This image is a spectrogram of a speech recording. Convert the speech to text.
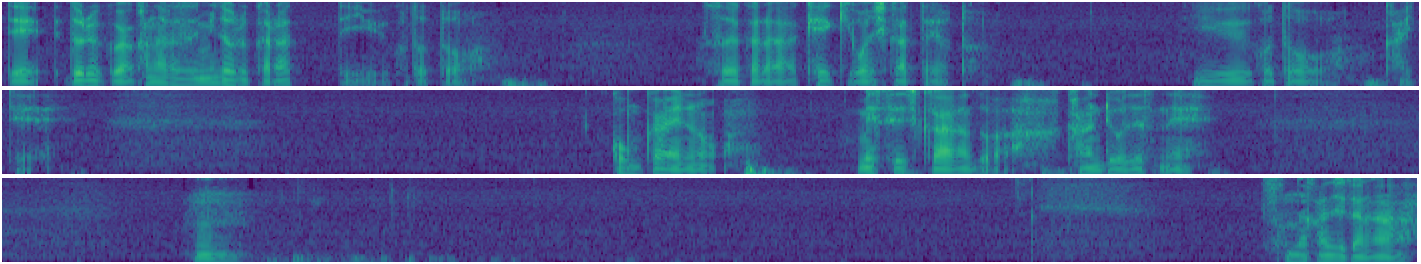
で努力は必ず実るからっていうこととそれからケーキ美味しかったよということを書いて今回のメッセージカードは完了ですねうんそんな感じかな。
